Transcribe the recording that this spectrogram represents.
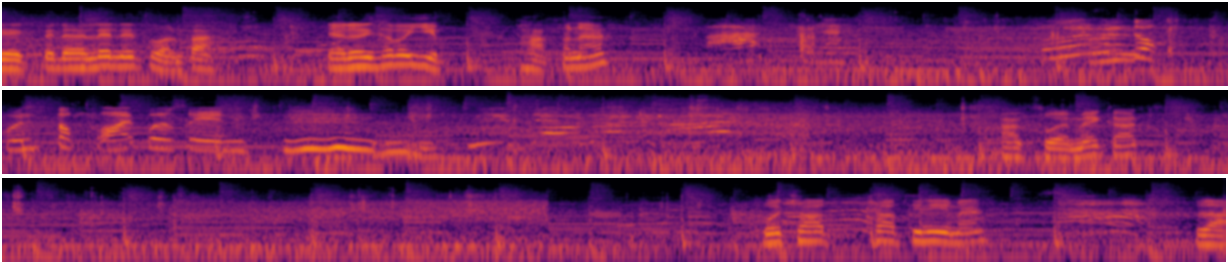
เด็กๆ ไปเดินเล่นในสวนป่ะ อย่าเดินเข้าไปหยิบผักเขานะป้าเนี่ยฝนตกฝนตกร้อยเปอร์เซ็นต์นี่เดียวด้วยนะคะผักสวยไหมกัส กูชอบชอบที่นี่ไหมเหรอ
